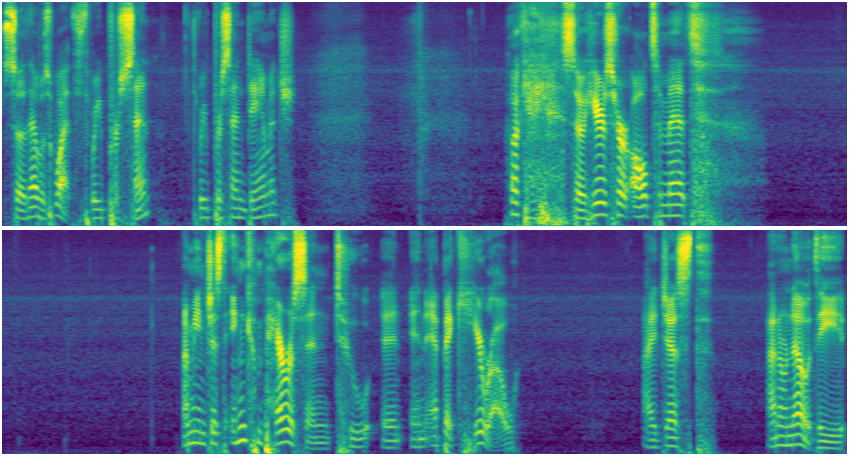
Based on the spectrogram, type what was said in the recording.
so that was what, 3%? 3% damage? Okay, so here's her ultimate. I mean, just in comparison to an, an epic hero, I just, I don't know the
